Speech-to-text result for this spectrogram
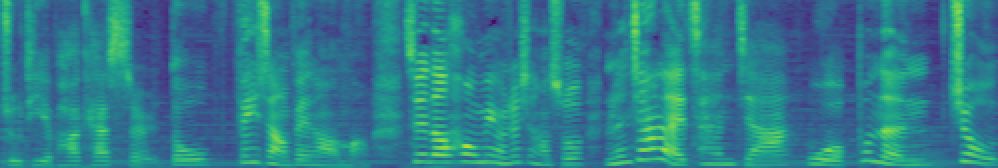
主题的 podcaster 都非常非常的忙，所以到后面我就想说，人家来参加，我不能就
